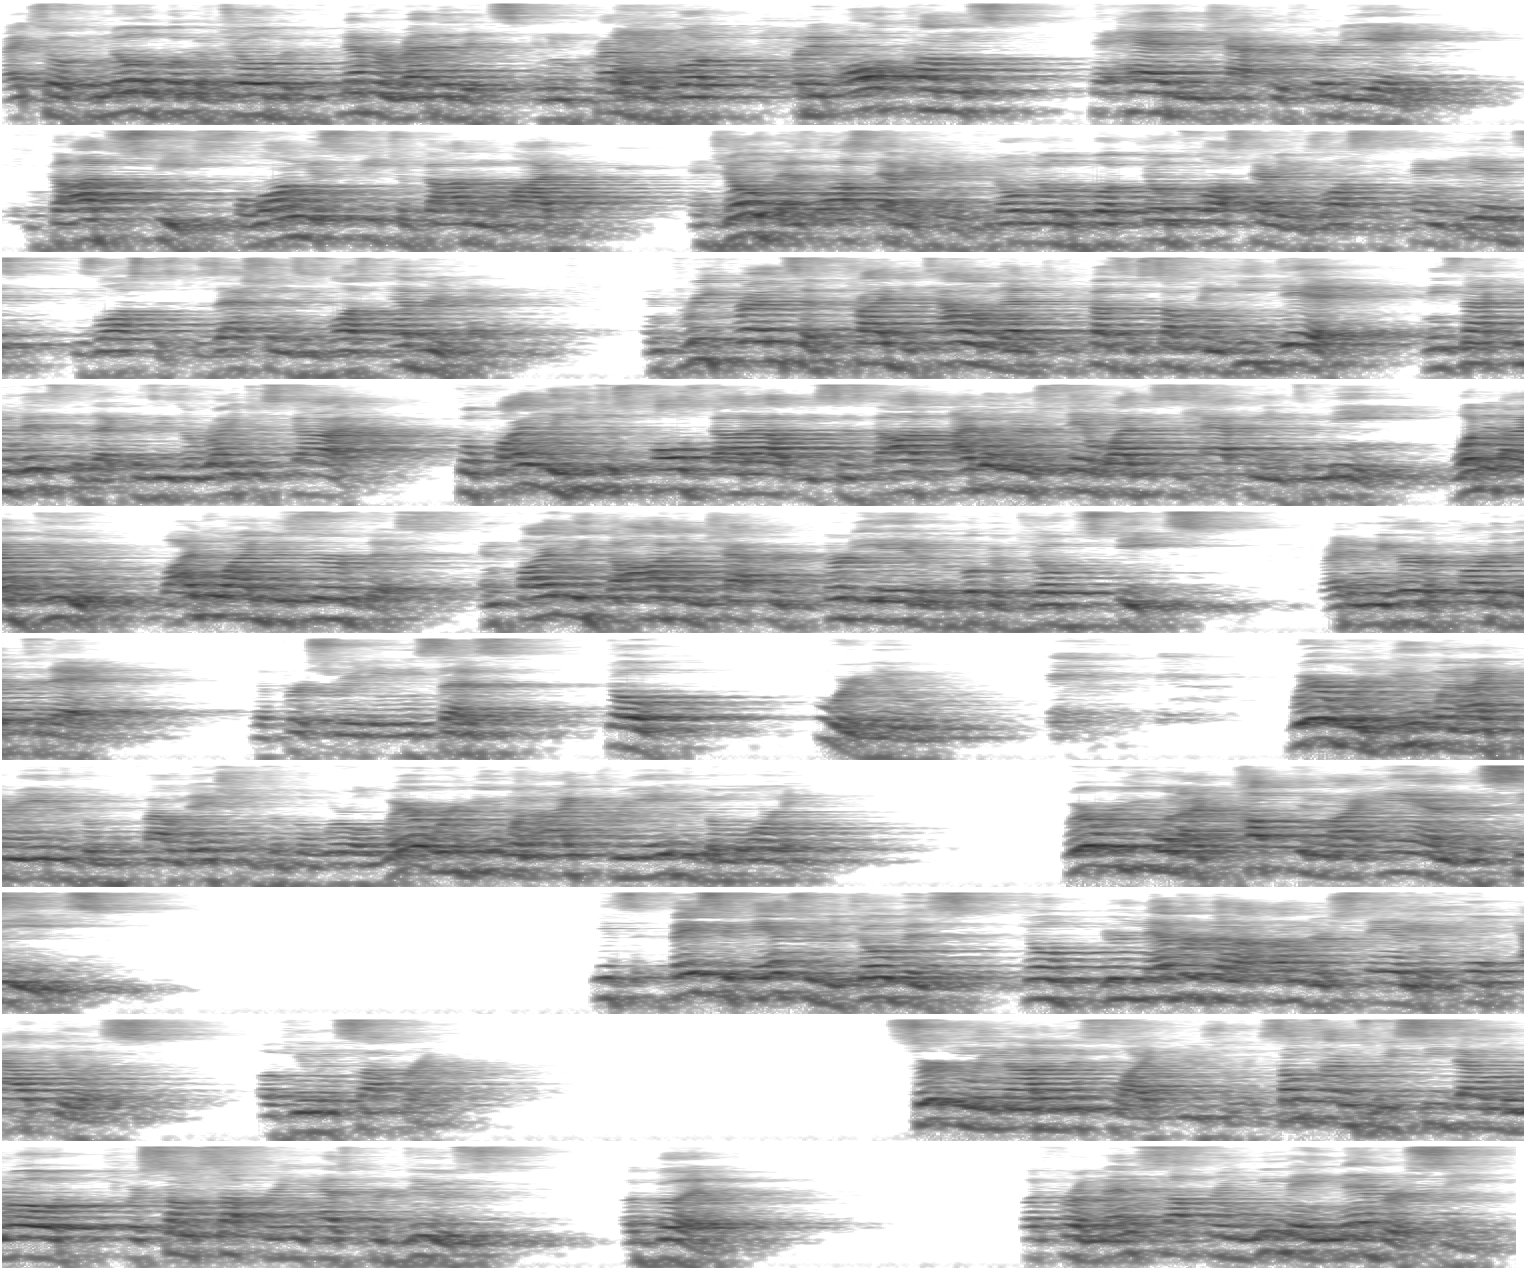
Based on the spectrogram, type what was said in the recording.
Right? So if you know the book of Job, if you've never read it, it's an incredible book, but it all comes to head in chapter 38. God's speech. The longest speech of God in the Bible. And Job has lost everything. If you don't know the book, Job's lost everything. He's lost his ten kids. He's lost his possessions. He's lost everything. And three friends have tried to tell him that it's because of something he did. And he's not convinced of that because he's a righteous guy. So finally, he just calls God out he says, God, I don't understand why this is happening to me. What did I do? Why do I deserve this? And finally, God in chapter 38 of the book of Job speaks. Right? And we heard a part of it today in the first reading. He says, so, who are you? Where were you when I created the foundations of the world? Where were you when I created the morning? Where were you when I cupped in my hand the seas? His basic answer to Job is, Job, you're never going to understand the full calculus of human suffering. Certainly not in this life usually. Sometimes we see down the road where some suffering has produced a good. But for immense suffering we may never see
